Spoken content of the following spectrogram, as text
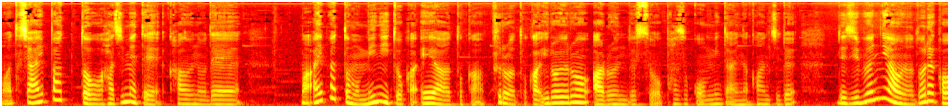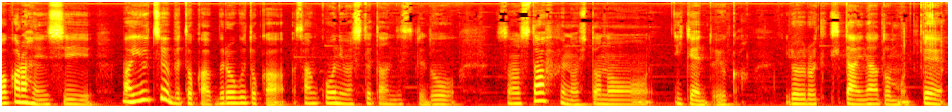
私 iPad を初めて買うのでまあ、iPad もミニとか Air とか Pro とかいろいろあるんですよパソコンみたいな感じで。で自分に合うのどれか分からへんし、まあ、YouTube とかブログとか参考にはしてたんですけどそのスタッフの人の意見というかいろいろ聞きたいなと思って。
